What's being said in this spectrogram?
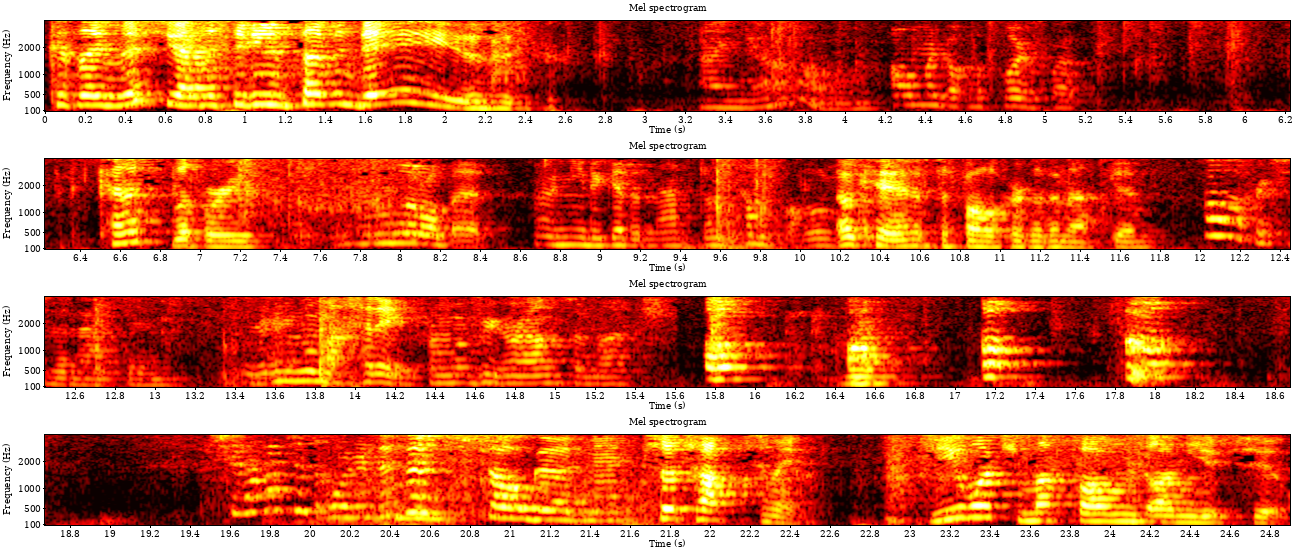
Because I missed you. I haven't seen you in seven days. I know. Oh my god, the floor's wet. Kind of slippery. A little bit. I need to get a napkin. Come follow me. Okay, I have to follow her to the napkin. Follow her to the napkin. You're gonna give my headache from moving around so much. Oh! Oh! Mm. Oh! oh. Should I have just ordered This is so good, Nick. So talk to me. Do you watch mukbangs on YouTube?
